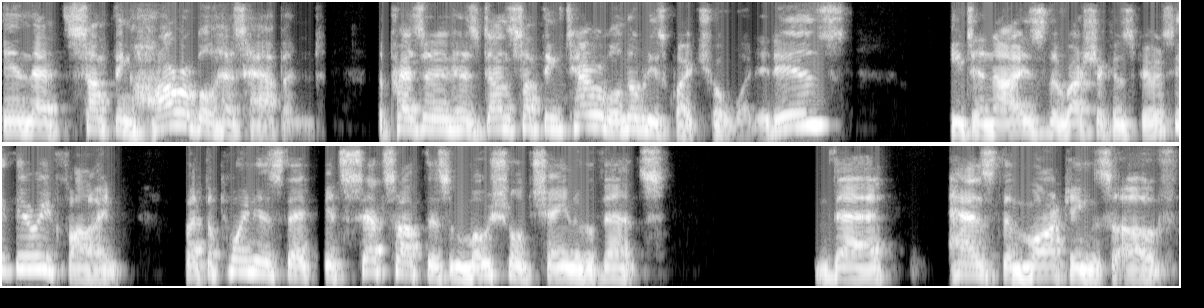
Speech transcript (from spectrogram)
in that something horrible has happened. The president has done something terrible. Nobody's quite sure what it is. He denies the Russia conspiracy theory, fine. But the point is that it sets off this emotional chain of events that has the markings of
